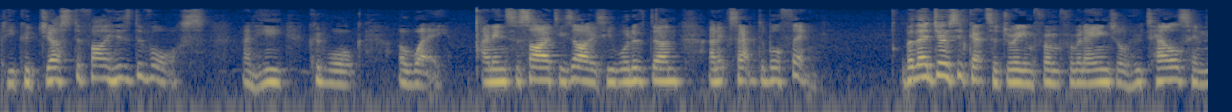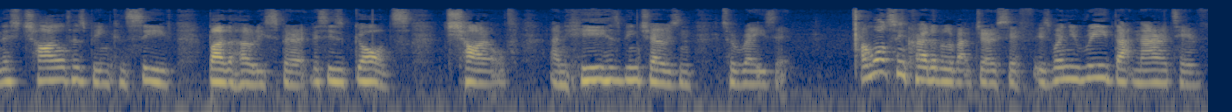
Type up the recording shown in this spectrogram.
He could justify his divorce, and he could walk away. And in society's eyes, he would have done an acceptable thing. But then Joseph gets a dream from, from an angel who tells him this child has been conceived by the Holy Spirit. This is God's child and he has been chosen to raise it. And what's incredible about Joseph is when you read that narrative,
